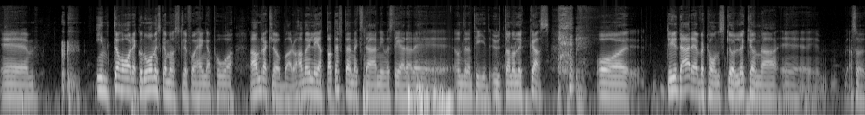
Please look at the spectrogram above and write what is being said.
eh, inte har ekonomiska muskler för att hänga på andra klubbar. Och han har ju letat efter en extern investerare eh, under en tid utan att lyckas. Och det är ju där Everton skulle kunna eh, alltså,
